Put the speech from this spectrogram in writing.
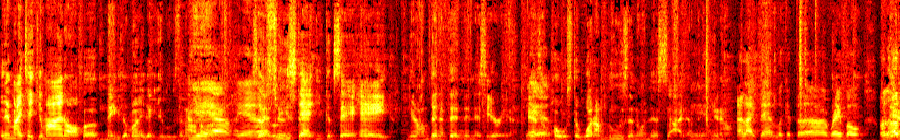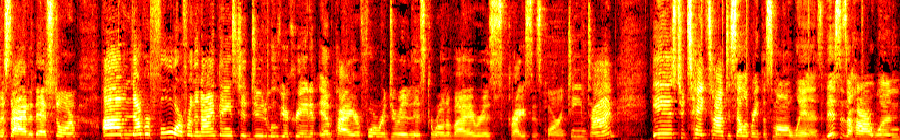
And it might take your mind off of maybe the money that you're losing out on. Yeah, yeah, So at true. least that you can say, hey, you know, I'm benefiting in this area as opposed to what I'm losing on this side of it. You know. I like that. Look at the uh, rainbow on the Yeah. other side of that storm. Um, number four for the nine things to do to move your creative empire forward during this coronavirus crisis quarantine time is to take time to celebrate the small wins. This is a hard one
